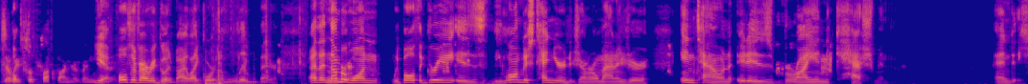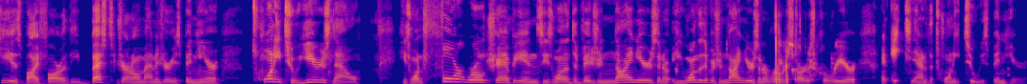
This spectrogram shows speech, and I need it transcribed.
So we flip flop on Yeah, both are very good, but I like Gorton a little bit better. And then Mhm. number one, we both agree, is the longest tenured general manager in town. It is Brian Cashman. And he is by far the best general manager. He's been here 22 years now. He's won four world champions. He's won the division nine years in a he won the division nine years in a row to start his career, and 18 out of the 22 he's been here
